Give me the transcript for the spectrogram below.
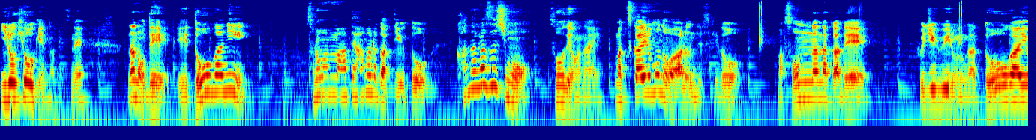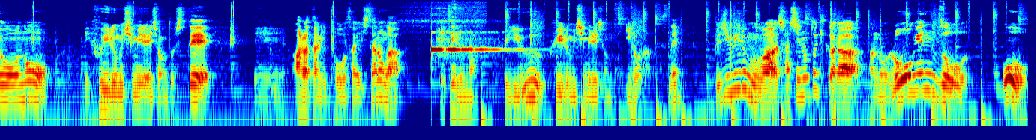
色表現なんですね。なので、え動画にそのまんま当てはまるかっていうと、必ずしもそうではない。まあ、使えるものはあるんですけど、まあ、そんな中で、富士フィルムが動画用のフィルムシミュレーションとして、えー、新たに搭載したのがエテルナっていうフィルムシミュレーションの色なんですね。富士フィルムは写真の時からあの老現像を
